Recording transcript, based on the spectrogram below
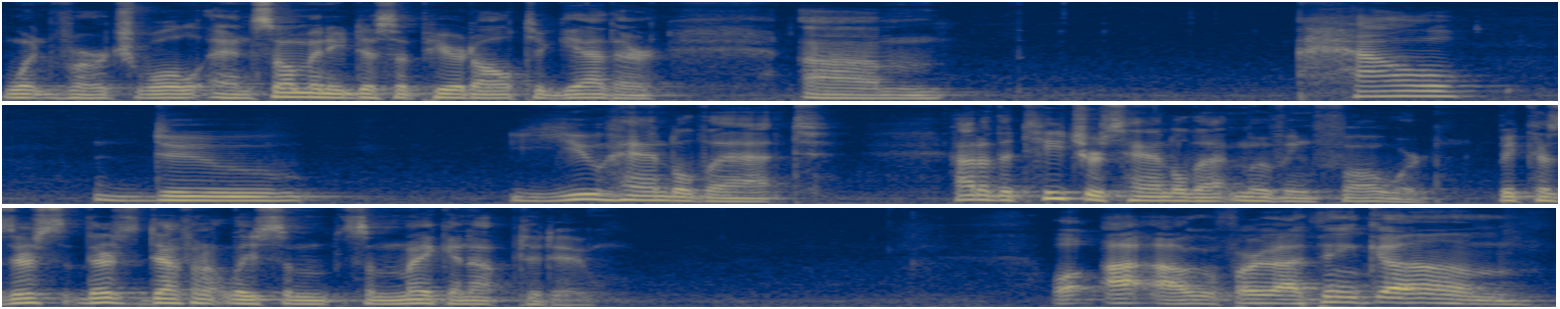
went virtual and so many disappeared altogether. Um, how do you handle that? How do the teachers handle that moving forward? Because there's there's definitely some some making up to do. Well, I, will go first. I think um,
